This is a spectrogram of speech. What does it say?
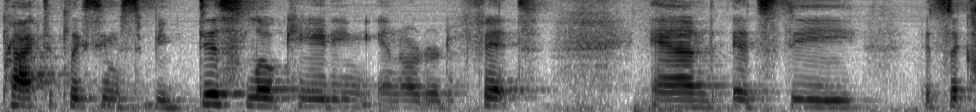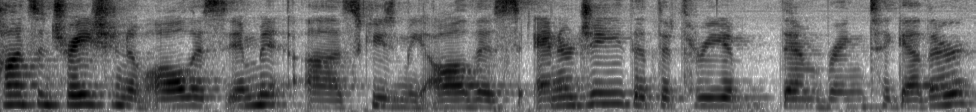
practically seems to be dislocating in order to fit. And it's the it's the concentration of all this uh, excuse me, all this energy that the three of them bring together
